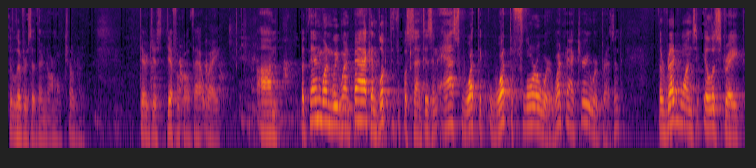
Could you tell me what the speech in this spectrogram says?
the livers of their normal children. They're just difficult that way. Um, but then when we went back and looked at the placentas and asked what the, what the flora were, what bacteria were present, the red ones illustrate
